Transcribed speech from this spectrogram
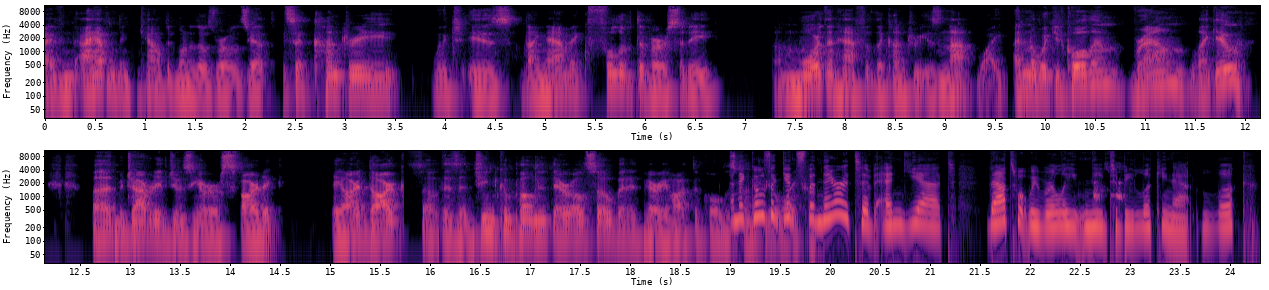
I've I haven't encountered one of those roads yet. It's a country which is dynamic, full of diversity. Uh, more than half of the country is not white. I don't know what you'd call them, brown, like you. Uh, the majority of Jews here are Sephardic. They are dark, so there's a gene component there also, but it's very hard to call this. And it goes against the narrative, and yet that's what we really need to be looking at. Look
